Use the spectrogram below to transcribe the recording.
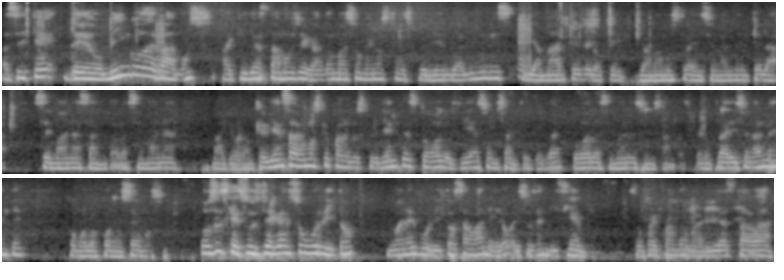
Así que de domingo de Ramos, aquí ya estamos llegando más o menos transcurriendo a lunes y a martes de lo que llamamos tradicionalmente la Semana Santa, la Semana Mayor. Aunque bien sabemos que para los creyentes todos los días son santos, ¿verdad? Todas las semanas son santas, pero tradicionalmente como lo conocemos. Entonces Jesús llega en su burrito, no en el burrito sabanero, eso es en diciembre. Eso fue cuando María estaba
